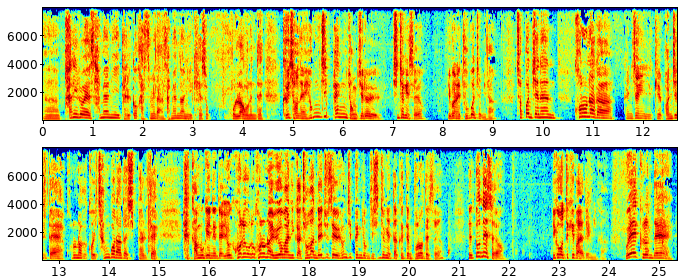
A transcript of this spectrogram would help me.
어, 8.15의 사면이 될 것 같습니다. 사면론이 계속 올라오는데 그 전에 형집행 정지를 신청했어요. 이번에 두 번째입니다. 첫 번째는 코로나가 굉장히 이렇게 번질 때 코로나가 거의 창궐하다시피 할 때 감옥에 있는데 여기 코로나, 위험하니까 저만 내주세요. 형집행 정지 신청했다. 그땐 불어댔어요. 또 냈어요. 이거 어떻게 봐야 됩니까? 왜 그런데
